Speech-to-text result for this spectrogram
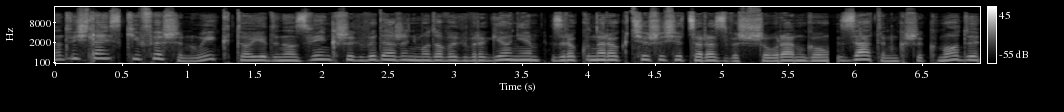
Nadwiślański Fashion Week to jedno z większych wydarzeń modowych w regionie. Z roku na rok cieszy się coraz wyższą rangą. Za ten krzyk mody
